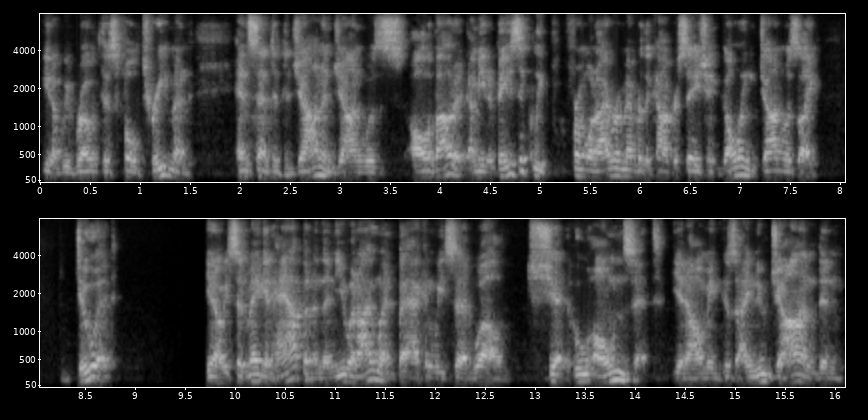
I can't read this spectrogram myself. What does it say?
you know, we wrote this full treatment and sent it to John, and John was all about it. I mean, basically, from what I remember the conversation going, John was like, "Do it." You know, he said, "Make it happen." And then you and I went back and we said, "Well, shit, who owns it?" You know, I mean, because I knew John didn't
